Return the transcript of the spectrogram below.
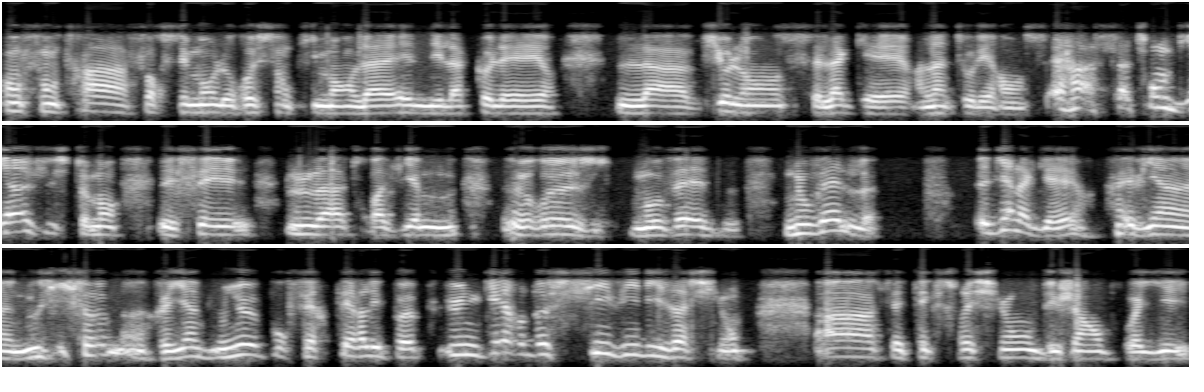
enfantera forcément le ressentiment, la haine et la colère, la violence, la guerre, l'intolérance. Ah, ça tombe bien justement, et c'est la troisième heureuse mauvaise nouvelle eh bien, la guerre, eh bien, nous y sommes. Rien de mieux pour faire taire les peuples. Une guerre de civilisation. Ah, cette expression déjà employée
